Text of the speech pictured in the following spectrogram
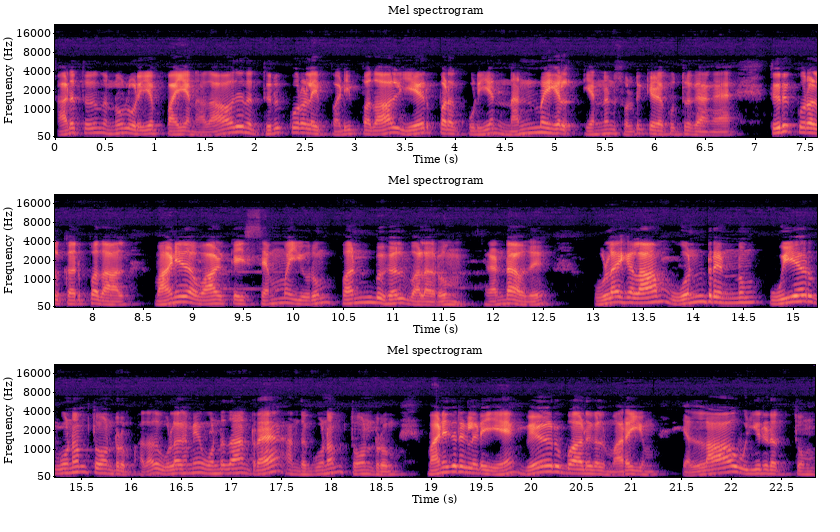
அடுத்தது இந்த நூலுடைய பயன் அதாவது இந்த திருக்குறளை படிப்பதால் ஏற்படக்கூடிய நன்மைகள் என்னன்னு சொல்லிட்டு கீழே கொடுத்துருக்காங்க. திருக்குறள் கற்பதால் மனித வாழ்க்கை செம்மையுறும் பண்புகள் வளரும். ரெண்டாவது உலகெல்லாம் ஒன்றென்னும் உயர் குணம் தோன்றும். அதாவது உலகமே ஒன்றுதான்ற அந்த குணம் தோன்றும். மனிதர்களிடையே வேறுபாடுகள் மறையும். எல்லா உயிரிடத்தும்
